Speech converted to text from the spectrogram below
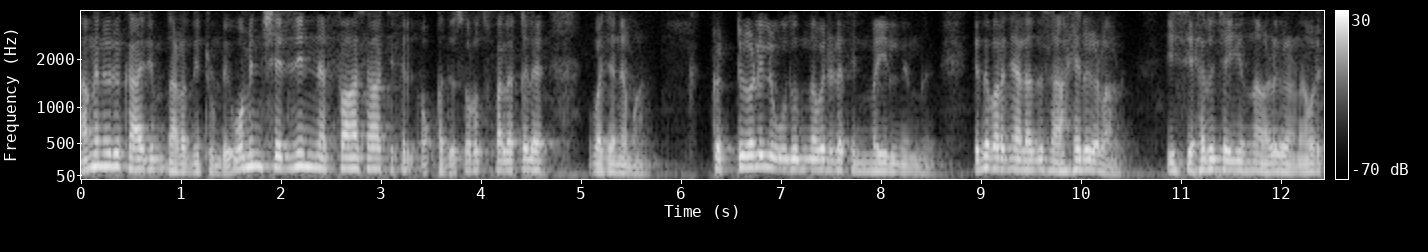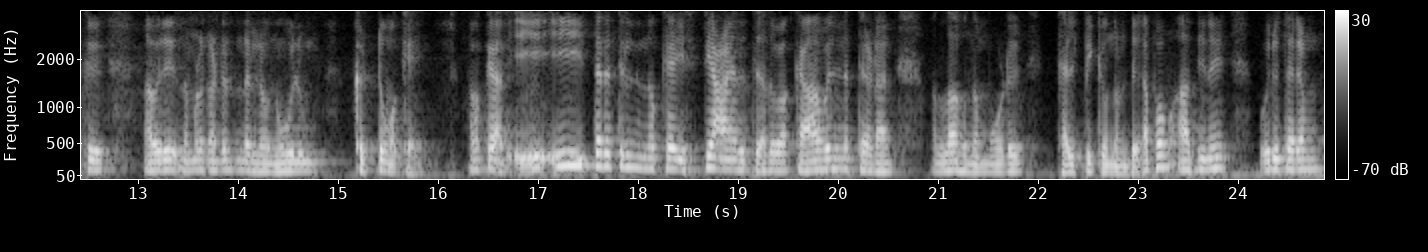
അങ്ങനെ ഒരു കാര്യം നടന്നിട്ടുണ്ട്. ഒമിൻ ഷെരിൻ നഫാസാത്തി ഫിൽ ഒക്കത് സുറത്ത് ഫലക്കിലെ വചനമാണ്. കെട്ടുകളിൽ ഊതുന്നവരുടെ തിന്മയിൽ നിന്ന് എന്ന് പറഞ്ഞാൽ അത് സാഹറുകളാണ്. ഈ സിഹർ ചെയ്യുന്ന ആളുകളാണ്. അവർക്ക് അവർ നമ്മൾ കണ്ടിട്ടുണ്ടല്ലോ നൂലും കെട്ടുമൊക്കെ. അവർക്ക് അത് ഈ ഈ ഇത്തരത്തിൽ നിന്നൊക്കെ ഇസ്തിയായത്ത് അഥവാ കാവലിനെ തേടാൻ അള്ളാഹു നമ്മോട് കൽപ്പിക്കുന്നുണ്ട്. അപ്പം അതിന് ഒരു തരം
